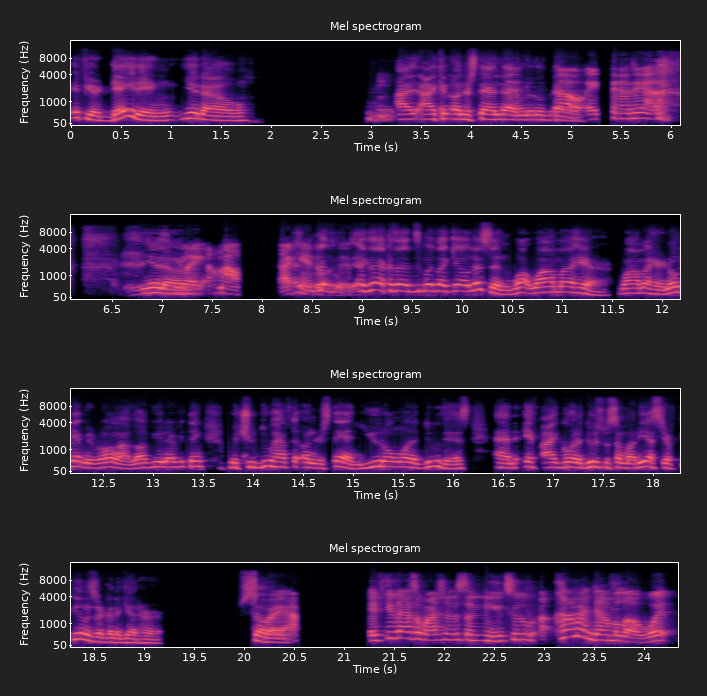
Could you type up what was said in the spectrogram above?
if you're dating, you know, I I can understand that a little better. Oh, yeah. You know, like I'm out. I can't do this. Exactly. Because but like, yo, listen, why, why am I here? Why am I here? Don't get me wrong. I love you and everything, but you do have to understand you don't want to do this. And if I go and do this with somebody else, your feelings are going to get hurt. So, right. if you guys are watching this on YouTube, comment down below. What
